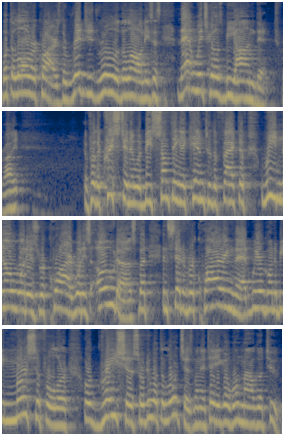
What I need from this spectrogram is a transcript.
what the law requires, the rigid rule of the law. And he says that which goes beyond it, right? And for the Christian, it would be something akin to the fact of we know what is required, what is owed us, but instead of requiring that, we are going to be merciful or, or gracious or do what the Lord says. When I tell you go one mile, go two.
